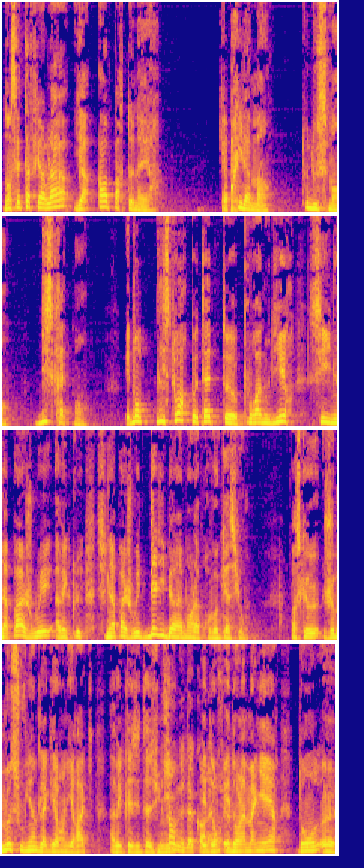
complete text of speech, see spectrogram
Dans cette affaire-là, il y a un partenaire qui a pris la main, tout doucement, discrètement, et donc l'histoire peut-être euh, pourra nous dire s'il n'a pas joué avec s'il n'a pas joué délibérément la provocation. Parce que je me souviens de la guerre en Irak avec les États-Unis et, dans, la manière dont euh,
